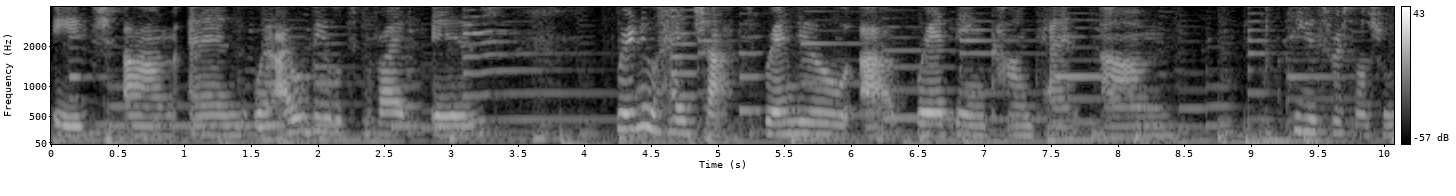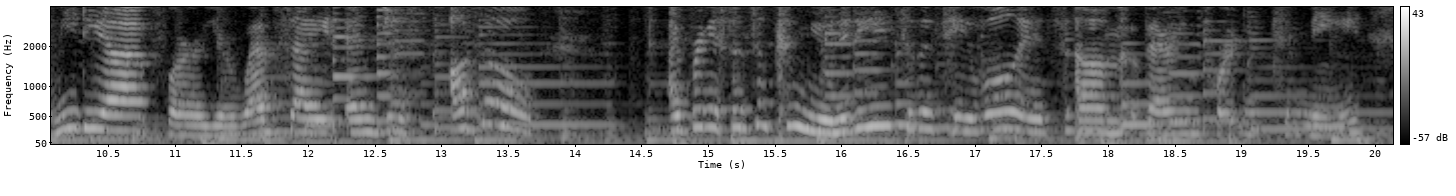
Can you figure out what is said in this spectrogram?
Age, um, and what I will be able to provide is brand new headshots, brand new uh, branding content um, to use for social media, for your website, and just also. I bring a sense of community to the table. It's um, very important to me.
